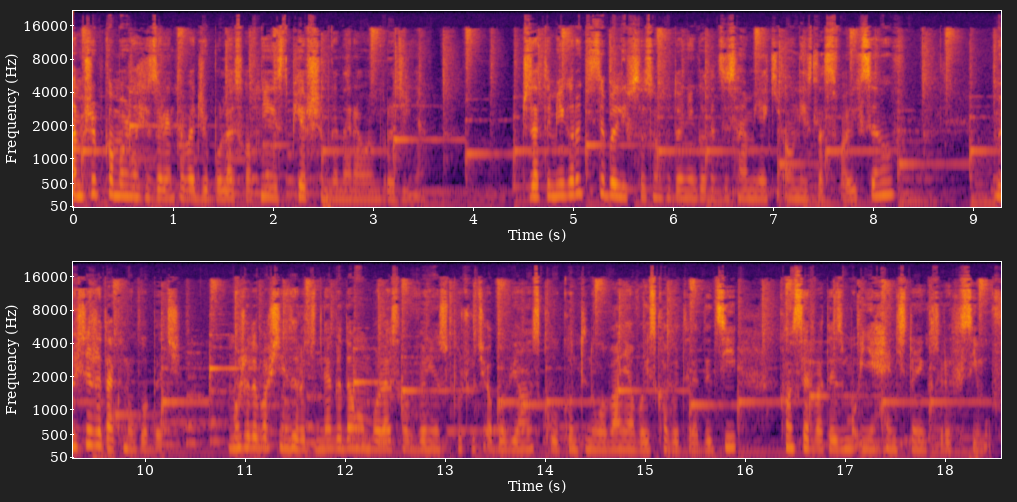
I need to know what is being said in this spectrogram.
Tam szybko można się zorientować, że Bolesław nie jest pierwszym generałem w rodzinie. Czy zatem jego rodzice byli w stosunku do niego tacy sami, jak i on jest dla swoich synów? Myślę, że tak mogło być. Może to właśnie z rodzinnego domu Bolesław wyniósł poczucie obowiązku kontynuowania wojskowej tradycji, konserwatyzmu i niechęci do niektórych simów.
